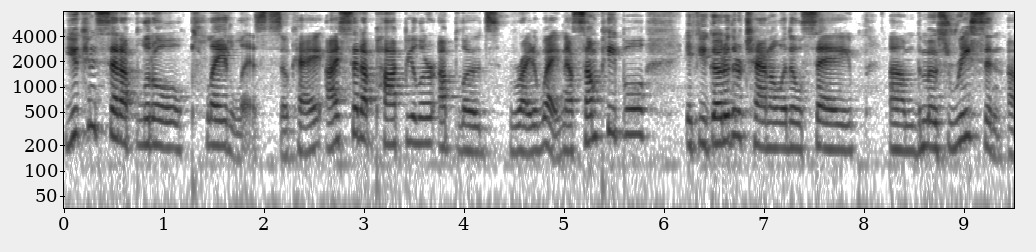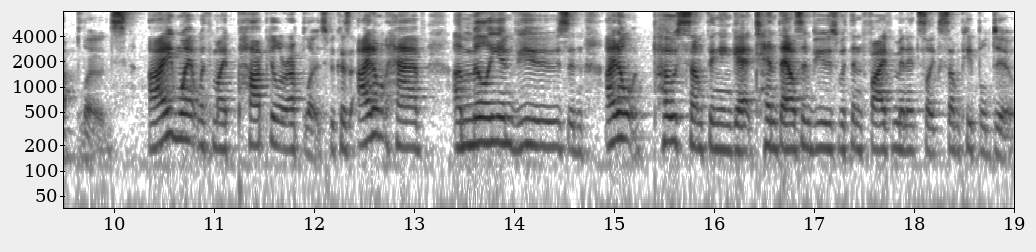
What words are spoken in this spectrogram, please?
you can set up little playlists, okay? I set up popular uploads right away. Now, some people, if you go to their channel, it'll say um, the most recent uploads. I went with my popular uploads because I don't have a million views and I don't post something and get 10,000 views within five minutes like some people do.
